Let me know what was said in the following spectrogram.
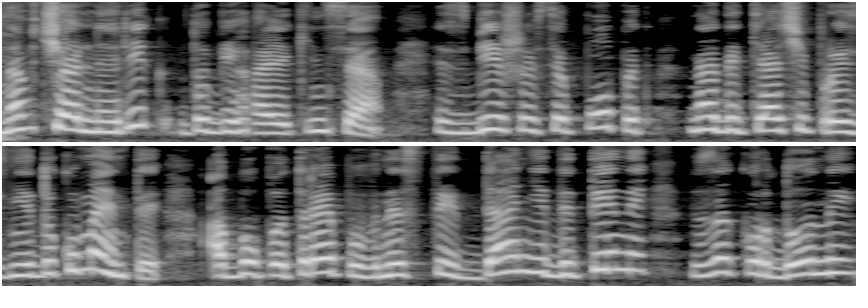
Навчальний рік добігає кінця. Збільшився попит на дитячі проїзні документи або потребу внести дані дитини в закордонний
